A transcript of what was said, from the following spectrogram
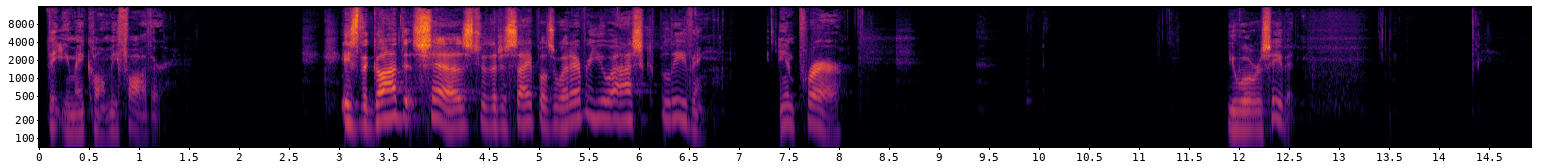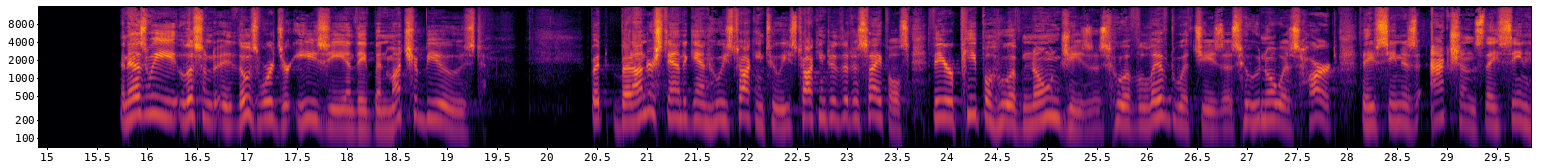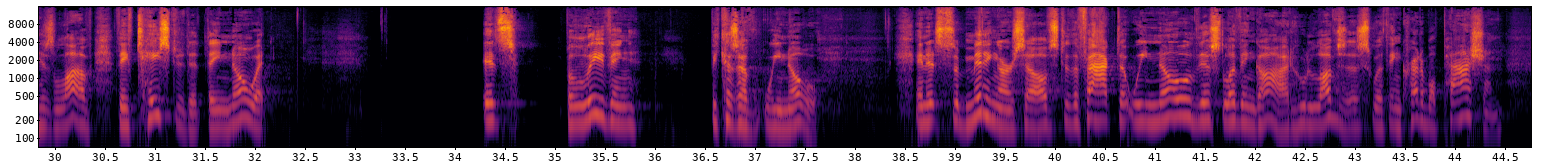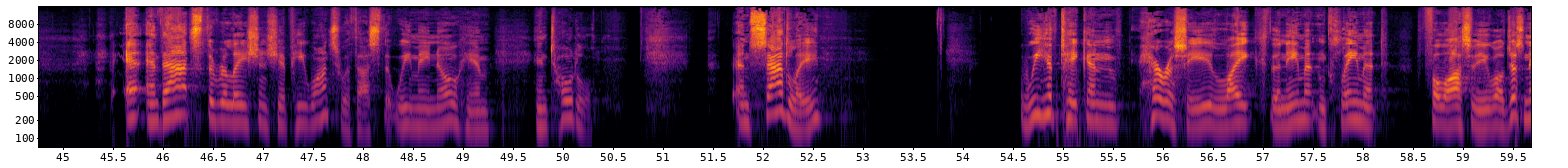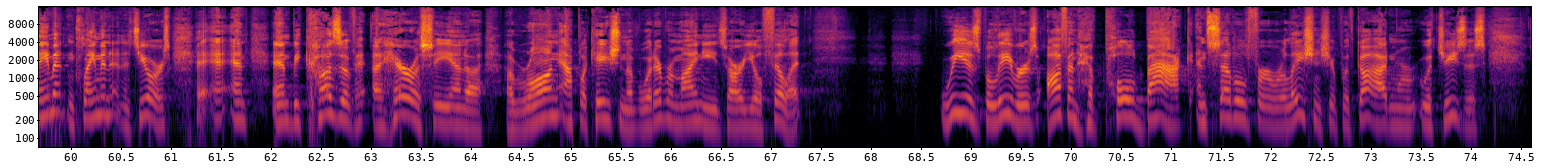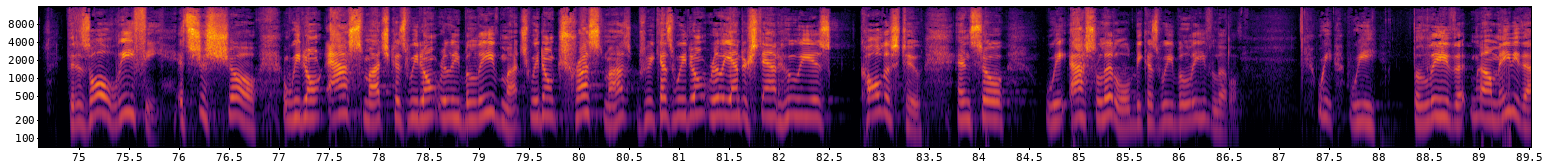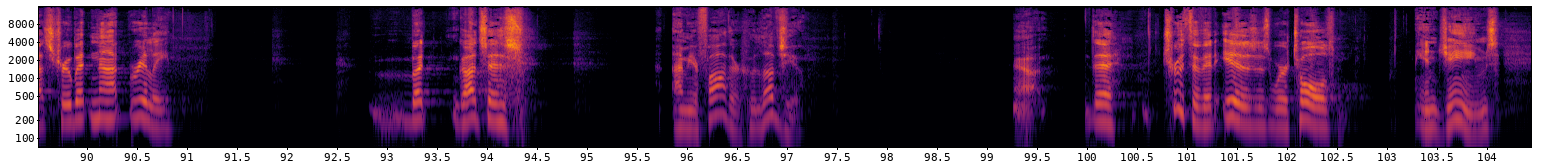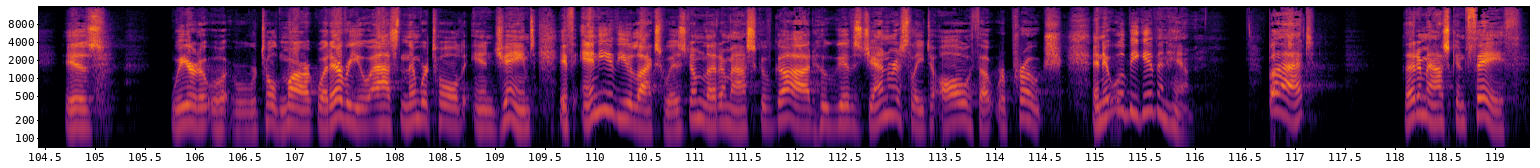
that you may call me Father. Is the God that says to the disciples, Whatever you ask, believing in prayer, you will receive it. And as we listen, those words are easy and they've been much abused. But, but understand again who he's talking to. He's talking to the disciples. They are people who have known Jesus, who have lived with Jesus, who know his heart. They've seen his actions, they've seen his love, they've tasted it, they know it. It's believing because of we know. And it's submitting ourselves to the fact that we know this living God who loves us with incredible passion. And, and that's the relationship he wants with us, that we may know him in total. And sadly, we have taken heresy like the name it and claim it philosophy. Well, just name it and claim it and it's yours. And, and because of a heresy and a, a wrong application of whatever my needs are, you'll fill it. We as believers often have pulled back and settled for a relationship with God and with Jesus that is all leafy. It's just show. We don't ask much because we don't really believe much. We don't trust much because we don't really understand who He has called us to. And so we ask little because we believe little. We, we believe that, well, maybe that's true, but not really. But God says, I'm your Father who loves you. Now, the truth of it is, as we're told in James, is we are to, we're told Mark, whatever you ask, and then we're told in James, if any of you lacks wisdom, let him ask of God, who gives generously to all without reproach, and it will be given him. But let him ask in faith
